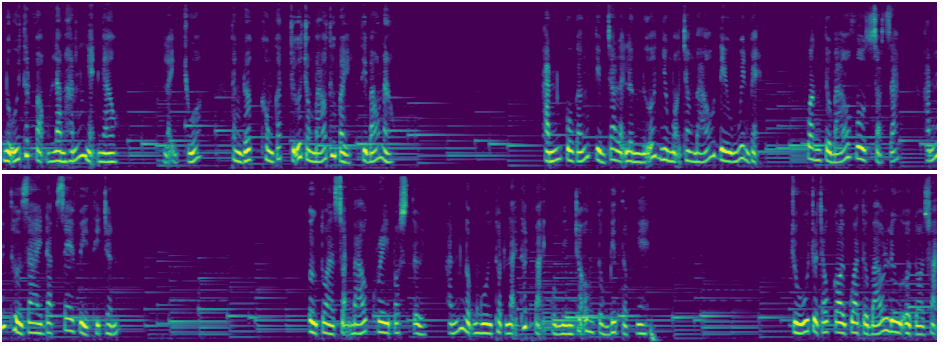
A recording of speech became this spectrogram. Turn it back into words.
Nỗi thất vọng làm hắn nghẹn ngào. Lạy chúa, thằng Đức không cắt chữ trong báo thứ bảy thì báo nào? Hắn cố gắng kiểm tra lại lần nữa nhưng mọi trang báo đều nguyên vẹn. Quăng tờ báo vô sọt rác, hắn thở dài đạp xe về thị trấn. Ở tòa soạn báo Grey Poster*, hắn ngậm ngùi thuật lại thất bại của mình cho ông tổng biên tập nghe. Chú cho cháu coi qua tờ báo lưu ở tòa soạn,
